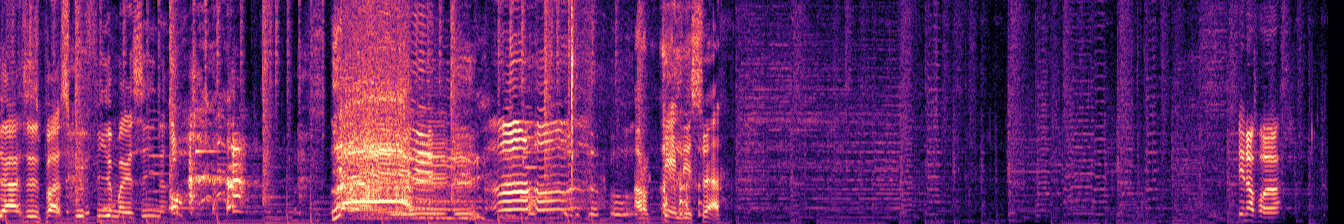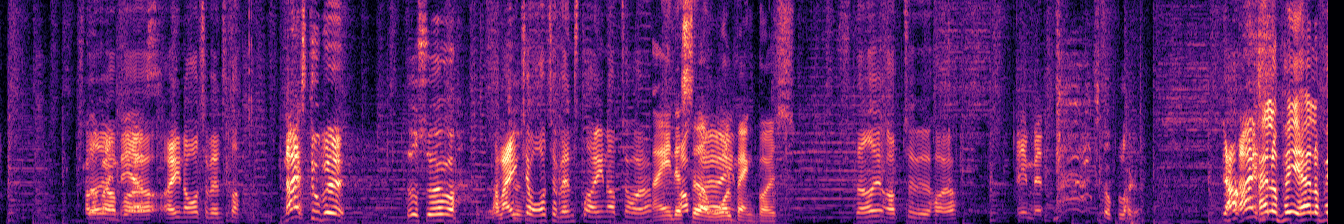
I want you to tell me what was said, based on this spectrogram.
Jeg har synes bare skudt fire magasiner. Er du galt, det er svært. Ind op højre. Stadig op højre. Og en over til venstre. Nice, Dubbe! Det server. Der var en til over til venstre og en op til højre. Der er en, der Op sidder wallbang, boys. Stadig op til højre. Det er midt. Stop blokker. Ja! Nice! Hallo P, hallo P.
